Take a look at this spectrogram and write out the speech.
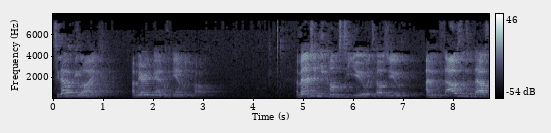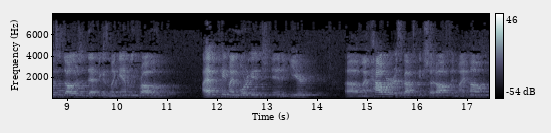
See, that would be like a married man with a gambling problem. Imagine he comes to you and tells you, I'm thousands and thousands of dollars in debt because of my gambling problem. I haven't paid my mortgage in a year. Uh, my power is about to get shut off in my home.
